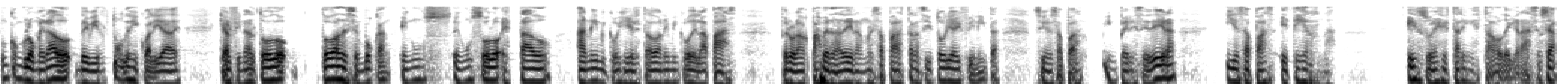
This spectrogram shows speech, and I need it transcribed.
un conglomerado de virtudes y cualidades que al final todo, todas desembocan en un, en un solo estado anímico y el estado anímico de la paz, pero la paz verdadera, no esa paz transitoria y finita, sino esa paz imperecedera y esa paz eterna. Eso es estar en estado de gracia. O sea,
